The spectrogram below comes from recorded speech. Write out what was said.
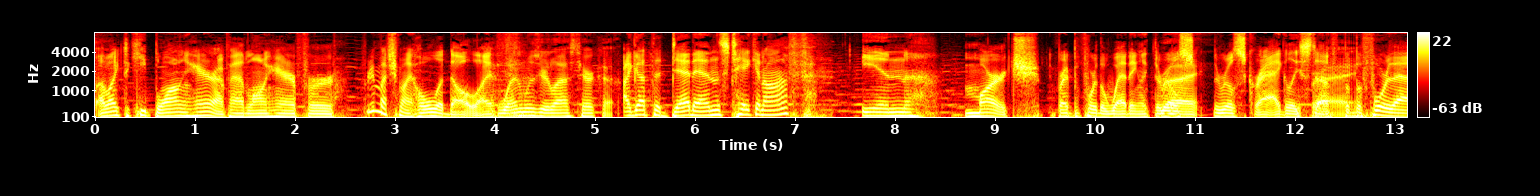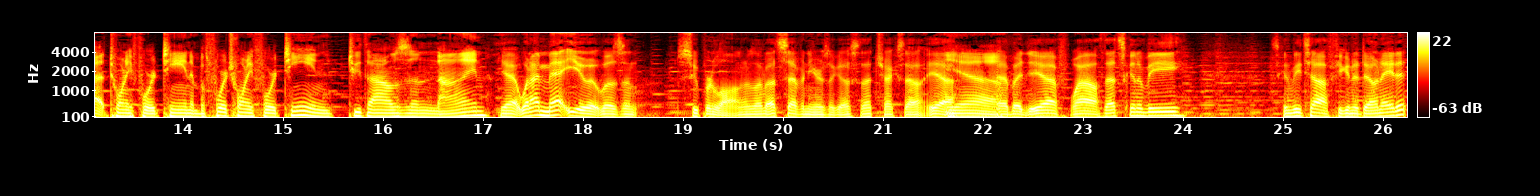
I like to keep long hair. I've had long hair for pretty much my whole adult life. When was your last haircut? I got the dead ends taken off in March, right before the wedding, like the real Right. the real scraggly stuff. Right. But before that, 2014, and before 2014, 2009. Yeah. When I met you, it wasn't super long. It was about seven years ago, so that checks out. Yeah. Yeah. but yeah. Wow. That's gonna be. It's gonna be tough. You gonna donate it?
